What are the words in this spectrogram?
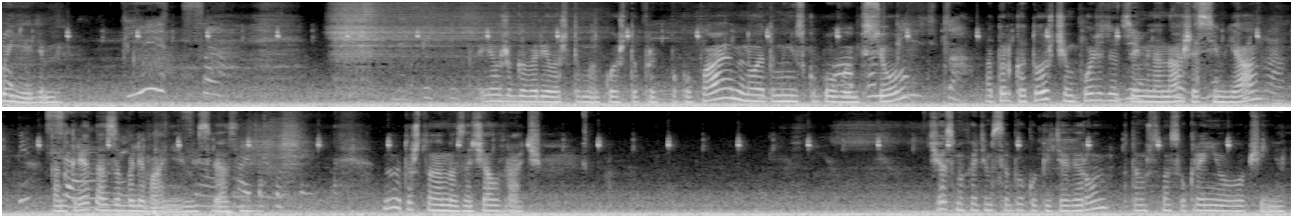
мы едем. Пицца. Я уже говорила, что мы кое-что покупаем, но это мы не скуповываем Папа, все, пицца. а только то, чем пользуется именно наша семья, конкретно с заболеваниями связанными. Ну и то, что нам назначал врач. Сейчас мы хотим с собой купить аверон, потому что у нас в Украине его вообще нет.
